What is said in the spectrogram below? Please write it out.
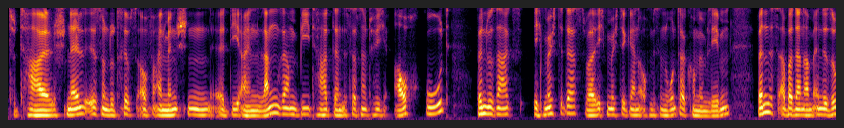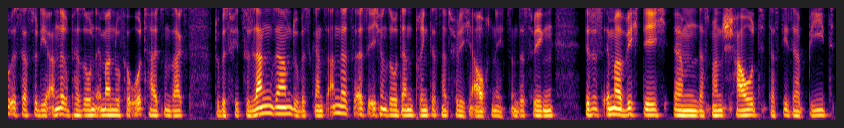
total schnell ist und du triffst auf einen Menschen, äh, die einen langsamen Beat hat, dann ist das natürlich auch gut, wenn du sagst, ich möchte das, weil ich möchte gerne auch ein bisschen runterkommen im Leben. Wenn es aber dann am Ende so ist, dass du die andere Person immer nur verurteilst und sagst, du bist viel zu langsam, du bist ganz anders als ich und so, dann bringt das natürlich auch nichts. Und deswegen ist es immer wichtig, ähm, dass man schaut, dass dieser Beat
